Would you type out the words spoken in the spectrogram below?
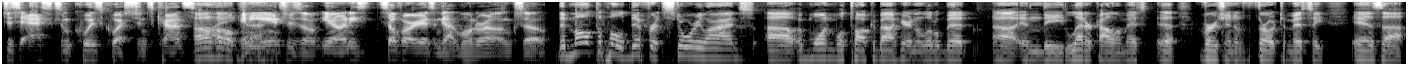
just asks him quiz questions constantly, Oh, and he answers them. You know, and he's so far he hasn't got one wrong. So the multiple different storylines. Uh, one we'll talk about here in a little bit uh, in the letter column uh, version of Throw It to Missy is uh,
